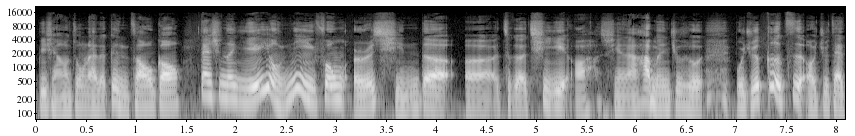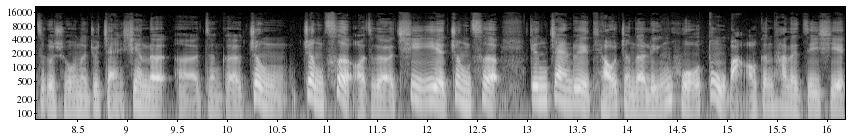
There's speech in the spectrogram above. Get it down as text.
比想象中来的更糟糕。但是呢，也有逆风而行的呃这个企业啊，显然他们就是，我觉得各自哦，就在这个时候呢，就展现了呃整个政政策啊，这个企业政策跟战略调整的灵活度吧。哦跟他的这些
